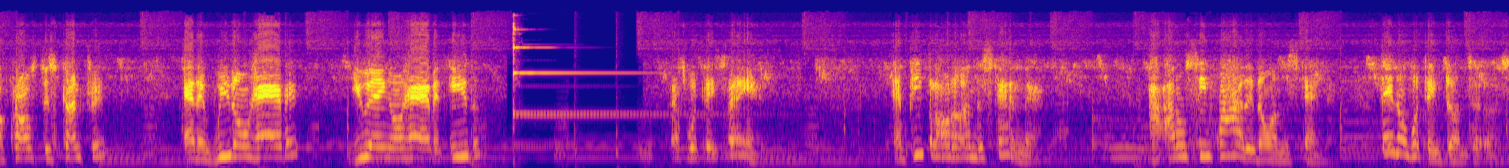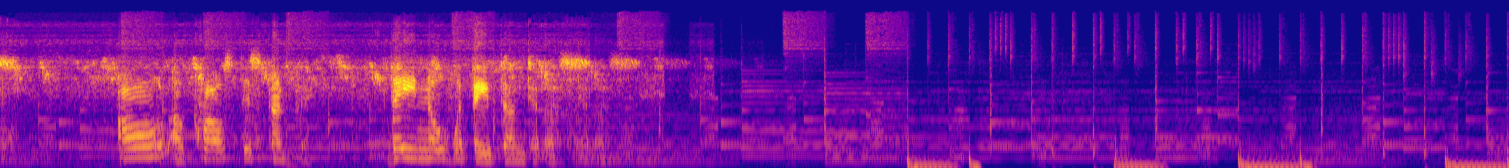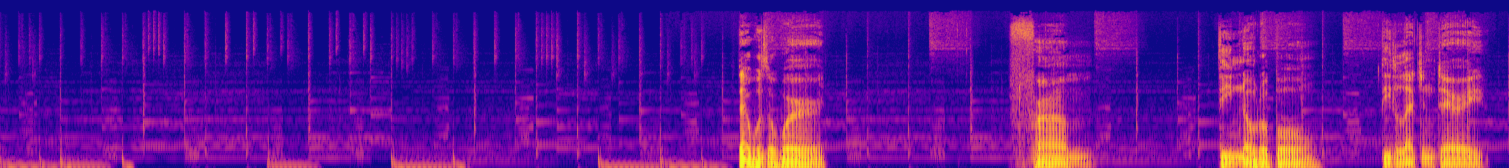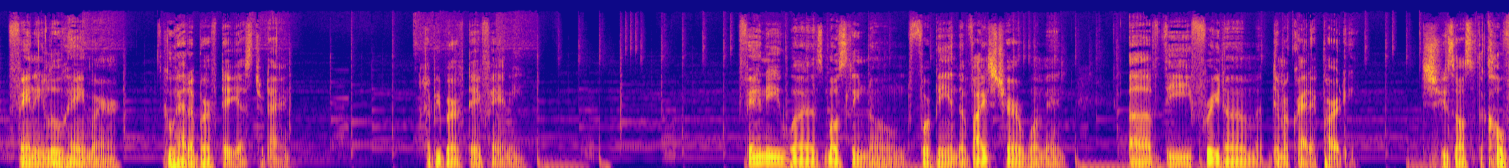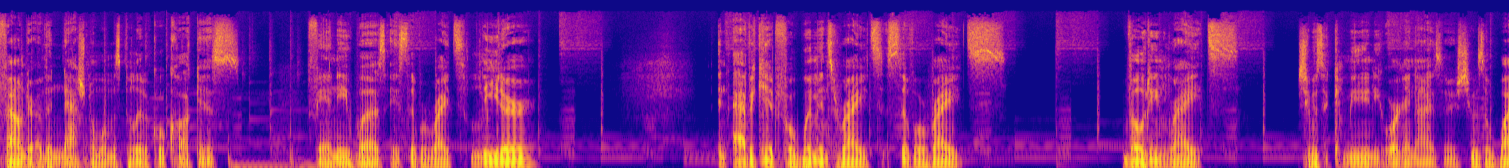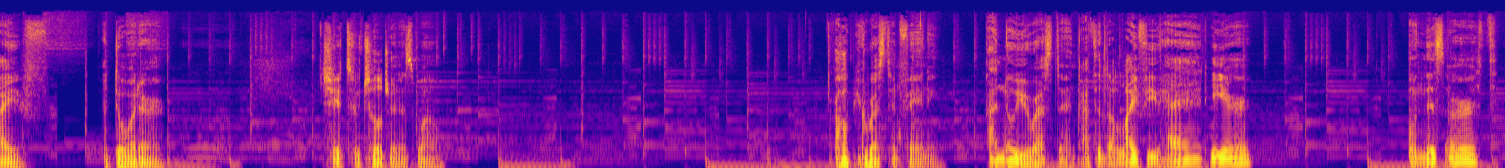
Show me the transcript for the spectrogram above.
across this country. And if we don't have it, you ain't gonna have it either. That's what they're saying. And people ought to understand that. I, I don't see why they don't understand that. They know what they've done to us. All across this country, they know what they've done to us. That was a word from the notable, the legendary Fannie Lou Hamer, who had a birthday yesterday. Happy birthday, Fannie. Fannie was mostly known for being the vice chairwoman of the Freedom Democratic Party. She was also the co founder of the National Women's Political Caucus. Fannie was a civil rights leader an advocate for women's rights, civil rights, voting rights. She was a community organizer. She was a wife, a daughter. She had two children as well. I hope you rest in Fannie. I know you rest in after the life you had here on this earth.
